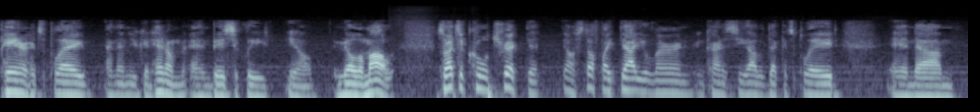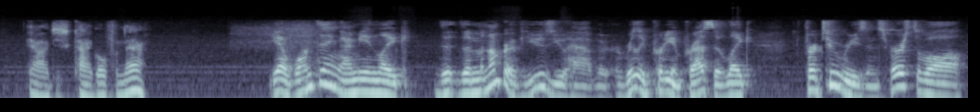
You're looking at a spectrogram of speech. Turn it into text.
painter hits play, and then you can hit them and basically you know mill them out. So that's a cool trick that you know stuff like that you learn and kind of see how the deck gets played, and um, you know just kind of go from there. Yeah, one thing I mean like the the number of views you have are really pretty impressive. Like for two reasons. First of all,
